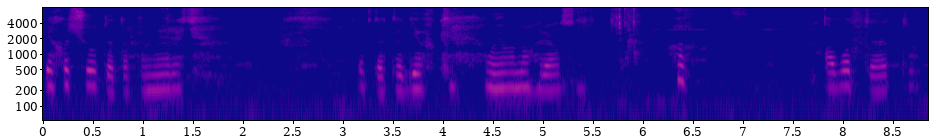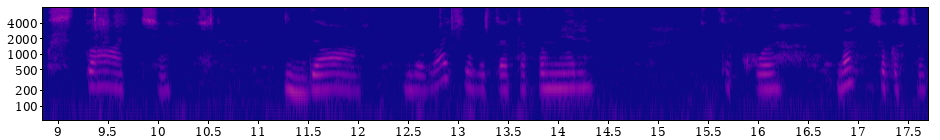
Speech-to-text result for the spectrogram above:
Я хочу вот это померить. Вот это, девки. Ой, оно грязно. А вот это, кстати. Да. Давайте вот это померим. Такое. Да? Сколько стоит?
